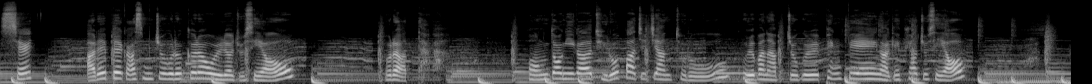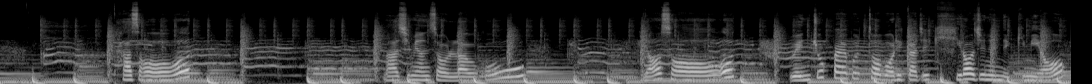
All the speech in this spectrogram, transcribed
셋 아랫배 가슴 쪽으로 끌어올려 주세요. 돌아왔다가 엉덩이가 뒤로 빠지지 않도록 골반 앞쪽을 팽팽하게 펴주세요. 다섯. 마시면서 올라오고. 여섯. 왼쪽 발부터 머리까지 길어지는 느낌이요.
